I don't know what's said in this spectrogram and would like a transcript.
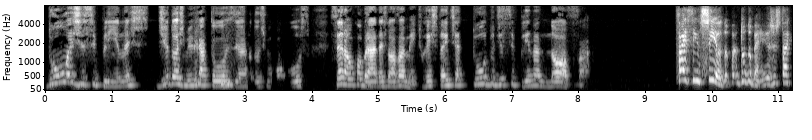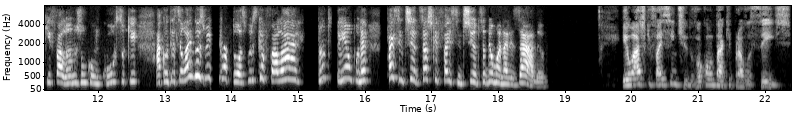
duas disciplinas de 2014, ano do último concurso, serão cobradas novamente. O restante é tudo disciplina nova. Faz sentido? Tudo bem, a gente está aqui falando de um concurso que aconteceu lá em 2014, por isso que eu falo, ah, tanto tempo, né? Faz sentido? Você acha que faz sentido? Você deu uma analisada? Eu acho que faz sentido. Vou contar aqui para vocês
